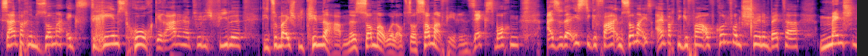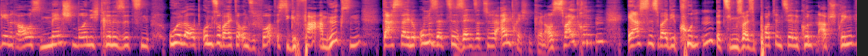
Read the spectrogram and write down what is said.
ist einfach im Sommer extremst hoch. Gerade natürlich viele, die zum Beispiel Kinder haben, ne? Sommerurlaub, so Sommerferien, sechs Wochen. Also da ist die Gefahr, im Sommer ist einfach die Gefahr aufgrund von schönem Wetter. Menschen gehen raus, Menschen wollen nicht drinnen sitzen, Urlaub und so weiter und so fort. Ist die Gefahr am höchsten, dass deine Umsätze sensationell einbrechen können. Aus zwei Gründen. Erstens, weil dir Kunden beziehungsweise potenzielle Kunden abspringen,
